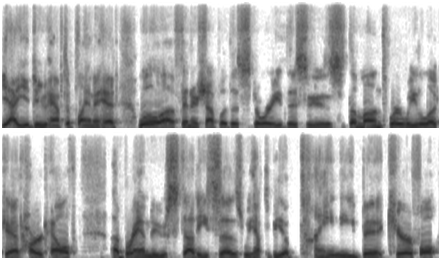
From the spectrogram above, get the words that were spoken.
Yeah, you do have to plan ahead. We'll uh, finish up with a story. This is the month where we look at heart health. A brand new study says we have to be a tiny bit careful.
